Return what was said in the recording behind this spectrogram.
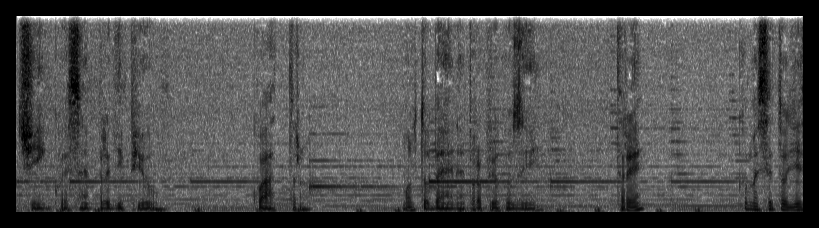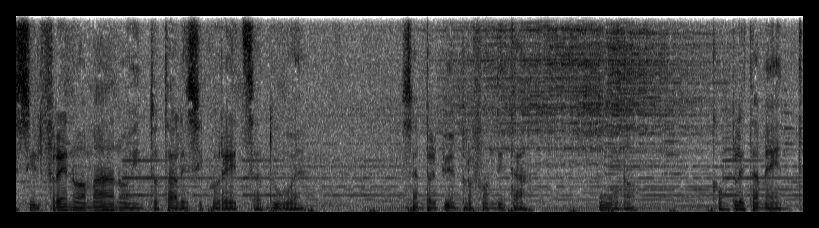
5 sempre di più 4 molto bene proprio così 3 come se togliessi il freno a mano in totale sicurezza. 2. Sempre più in profondità. 1. Completamente,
